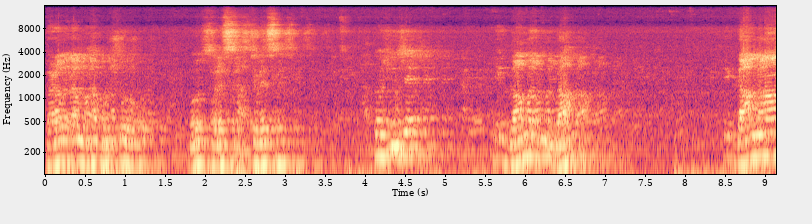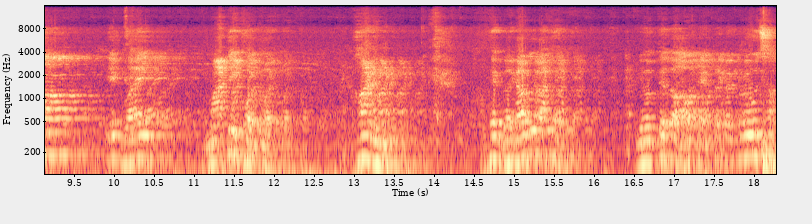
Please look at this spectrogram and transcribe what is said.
ઘણા બધા મહાપુરુષો બહુ સરસ સાચવે છે. આ તો શું છે? એક ગામ હતું ગામ. એ ગામમાં એક ભાઈ માટી ખોદવા ખાણ હવે ગઢાડું રાખે. એ વખતે તો આવા ટ્રેક્ટર ટ્રેક્ટર ઓછા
